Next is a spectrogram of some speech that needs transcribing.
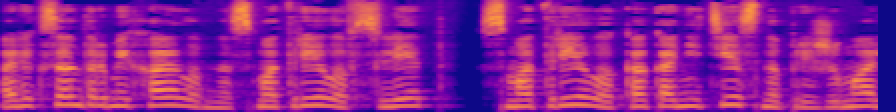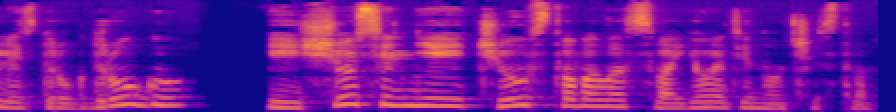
Александра Михайловна смотрела вслед, смотрела, как они тесно прижимались друг к другу и еще сильнее чувствовала свое одиночество.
